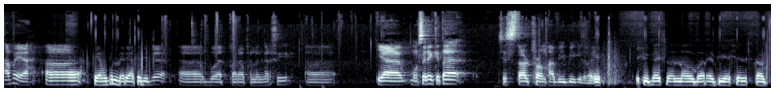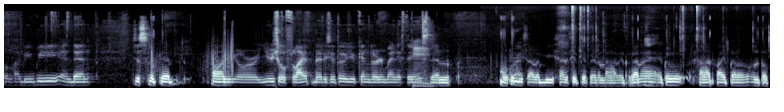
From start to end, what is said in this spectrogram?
apa ya eh ya mungkin dari aku juga eh, buat para pendengar sih eh, ya maksudnya kita just start from Habibi gitu loh. If if you guys don't know about aviation start from Habibi and then just look at on your usual flight. Dari situ you can learn many things dan mungkin bisa lebih sensitif ya tentang hal itu karena itu sangat vital untuk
